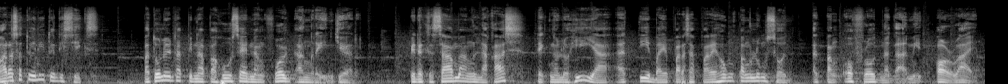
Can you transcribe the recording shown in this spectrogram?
Para sa 2026, patuloy na pinapahusay ng Ford ang Ranger. Pinagsasama ang lakas, teknolohiya at tibay para sa parehong panglungsod at pang-offroad na gamit. Alright.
